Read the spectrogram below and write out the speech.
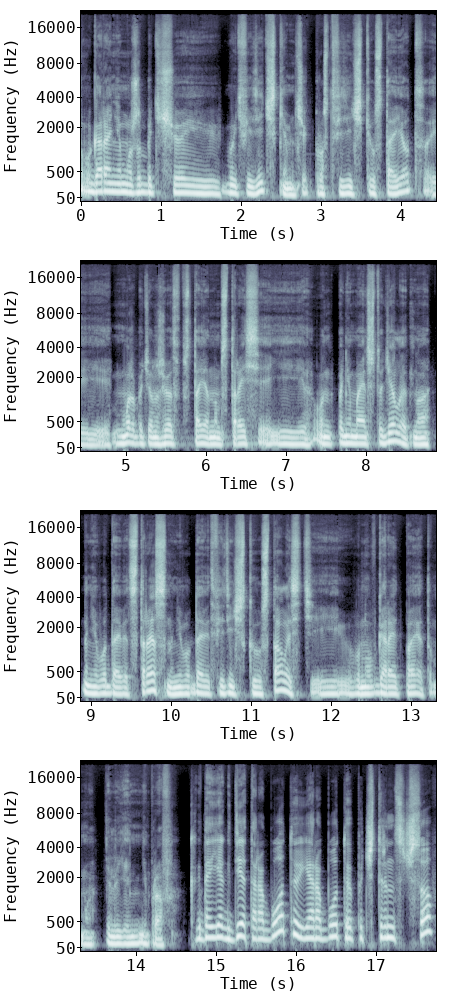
Выгорание может быть еще и быть физическим. Человек просто физически устает, и, может быть, он живет в постоянном стрессе, и он понимает, что делает, но на него давит стресс, на него давит физическая усталость, и он выгорает поэтому. Или я не прав? Когда я где-то работаю, я работаю по 14 часов,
